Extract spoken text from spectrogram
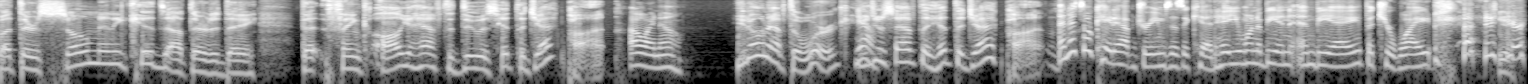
but there's so many kids out there today that think all you have to do is hit the jackpot. Oh, I know. You don't have to work. Yeah. You just have to hit the jackpot. And it's okay to have dreams as a kid. Hey, you want to be an NBA, but you're white, you're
